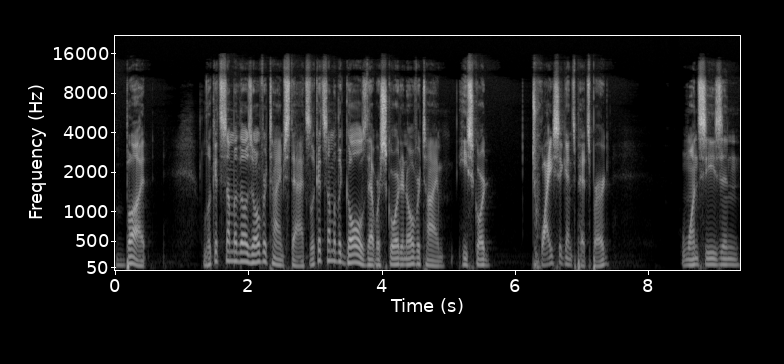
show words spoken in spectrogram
but look at some of those overtime stats. Look at some of the goals that were scored in overtime. He scored twice against Pittsburgh. One season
